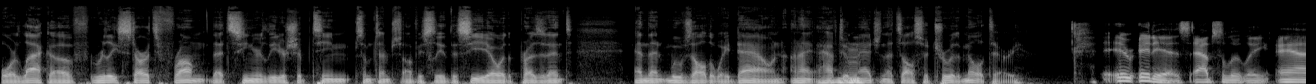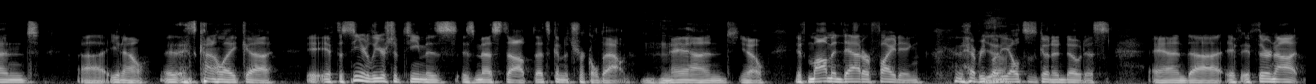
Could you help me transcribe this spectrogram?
or lack of really starts from that senior leadership team. Sometimes, obviously, the CEO or the president, and then moves all the way down. And I have to mm-hmm. imagine that's also true of the military. it, it is absolutely, and uh, you know, it's kind of like uh, if the senior leadership team is is messed up, that's going to trickle down. Mm-hmm. And you know, if mom and dad are fighting, everybody yeah. else is going to notice. And uh, if if they're not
